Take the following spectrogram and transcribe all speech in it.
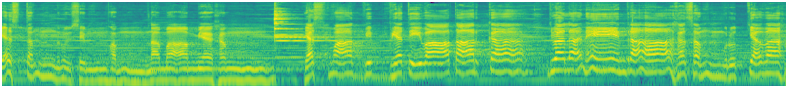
यस्तं नृसिंहं नमाम्यहम्। यस्माद्बिभ्यति वातार्क ज्वलनेन्द्राः संवृत्यवः।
